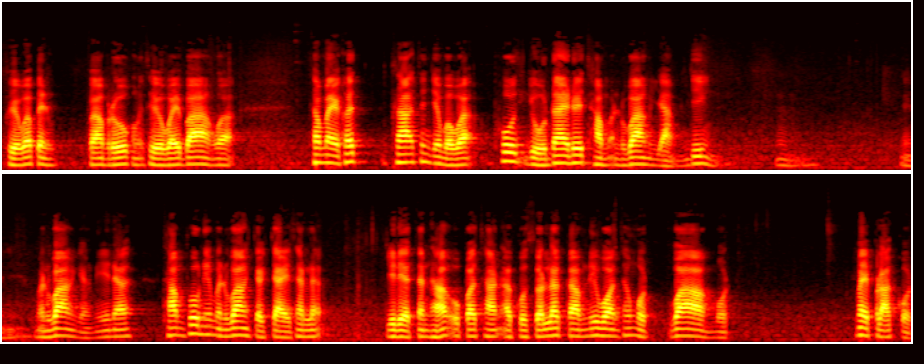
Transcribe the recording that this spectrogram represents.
เผื่อว่าเป็นความรู้ของเธอไว้บ้างว่าทำไมเขาพระท่านจะบอกว่า พูดอยู่ได้ด้วยธรรมอันว่างอย่างยิ่งมันว่างอย่างนี้นะทำพวกนี้มันว่างจากใจท่านแล้วกิเลสตัณหา อุปทานอกุศลกรรมนิวรณ์ทั้งหมดว่างหมด ไม่ปรากฏ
